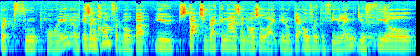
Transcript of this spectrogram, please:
breakthrough point. Of, it's uncomfortable, but you start to recognize and also like you know get over the feeling. You feel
